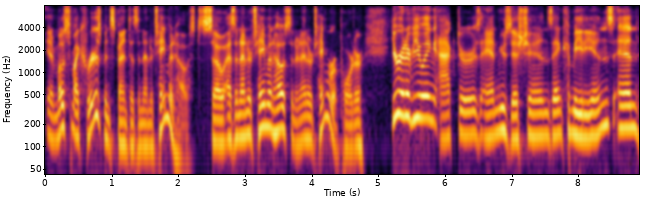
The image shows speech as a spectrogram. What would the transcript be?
You know, most of my career has been spent as an entertainment host. So, as an entertainment host and an entertainment reporter, you're interviewing actors and musicians and comedians and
